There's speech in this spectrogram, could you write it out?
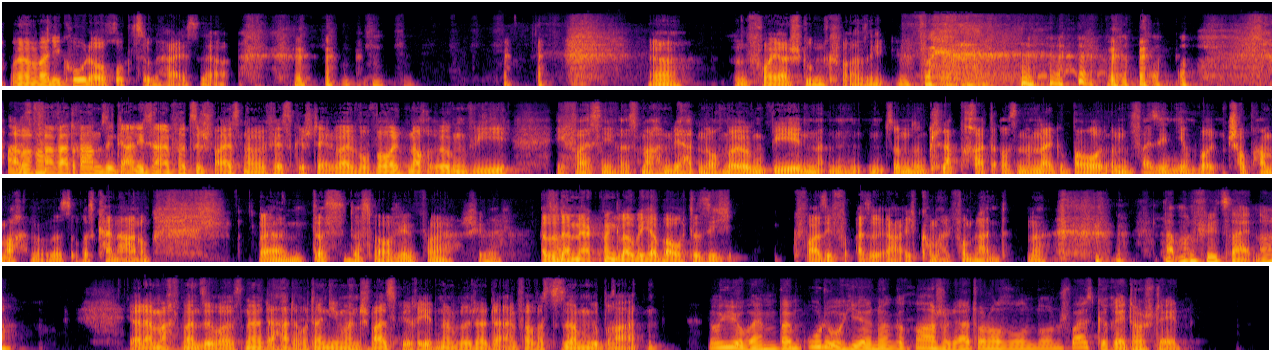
und dann war die Kohle auch ruckzuck heiß, ja. ja, ein Feuerstuhl quasi. Aber Fahrradrahmen sind gar nicht so einfach zu schweißen, haben wir festgestellt, weil wir wollten auch irgendwie, ich weiß nicht, was machen. Wir hatten auch mal irgendwie ein, so, ein Klapprad auseinandergebaut und weiß ich nicht, und wollten Chopper machen oder sowas, keine Ahnung. Ähm, das, das war auf jeden Fall schwierig. Also da merkt man, glaube ich, aber auch, dass ich quasi, also ja, ich komme halt vom Land. Ne? Da hat man viel Zeit, ne? Ja, da macht man sowas, ne? Da hat auch dann jemand ein Schweißgerät und dann wird er da einfach was zusammengebraten. Ja, hier, beim, beim Udo hier in der Garage, der hat doch noch so, so ein Schweißgerät da stehen.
